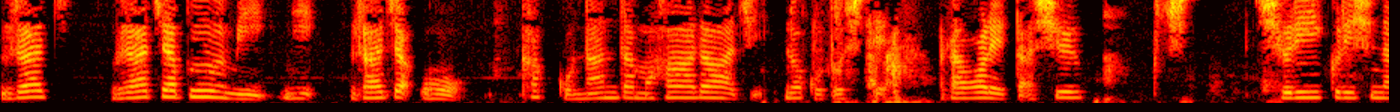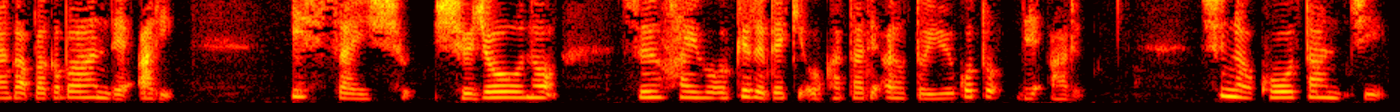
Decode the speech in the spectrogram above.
ウラウラジャブーミにウラジャ王、かっこナンダ・マハーラージの子として現れたシュシュリー・クリシュナがバガバーンであり、一切主情の崇拝を受けるべきお方であるということである。主の高誕地、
